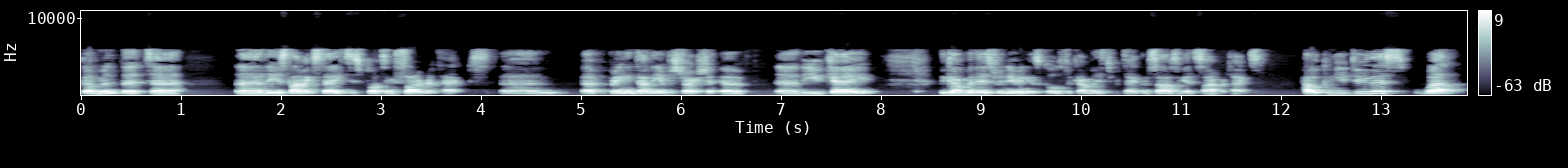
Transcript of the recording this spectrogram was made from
government that uh, uh, the Islamic State is plotting cyber attacks, um, bringing down the infrastructure of uh, the UK, the government is renewing its calls for companies to protect themselves against cyber attacks. How can you do this? Well,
